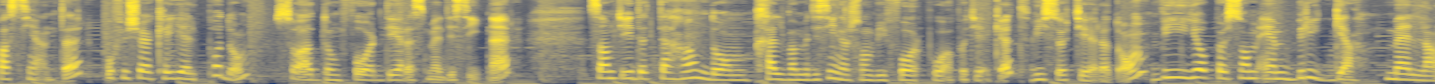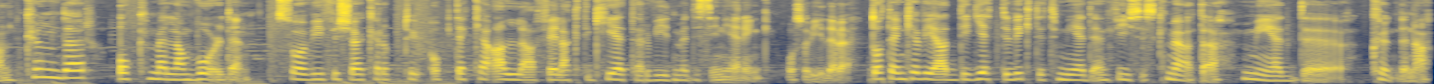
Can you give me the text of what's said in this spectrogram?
patienter och försöker hjälpa dem så att de får deras mediciner. Samtidigt ta hand om själva mediciner som vi får på apoteket. Vi sorterar dem. Vi jobbar som en brygga mellan kunder och mellan vården. Så vi försöker upptäcka alla felaktigheter vid medicinering och så vidare. Då tänker vi att det är jätteviktigt med en fysisk möte med eh, kunderna.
